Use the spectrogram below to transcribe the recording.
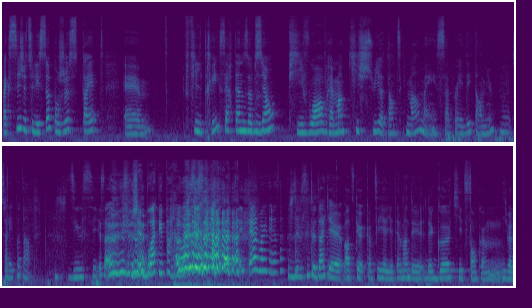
Fait que si j'utilise ça pour juste peut-être euh, filtrer certaines options, puis voir vraiment qui je suis authentiquement, ben ça peut aider, tant mieux. Ça l'est pas tant pis. Je dis aussi... Ça... Je bois tes paroles. Ouais, c'est tellement intéressant. Je dis aussi tout le temps que, en tout cas, comme tu sais, il y a- il y, a tellement de, de gars qui sont comme, ils veulent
